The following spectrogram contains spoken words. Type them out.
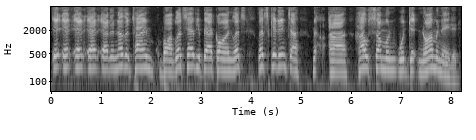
at, at, at, at another time, Bob, let's have you back on. Let's let's get into uh, how someone would get nominated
